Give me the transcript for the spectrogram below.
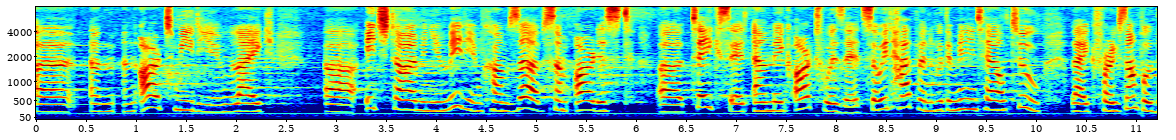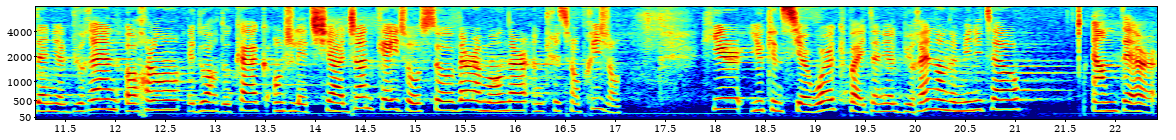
uh, an, an art medium like uh, each time a new medium comes up, some artist uh, takes it and make art with it. So it happened with the Minitel too. Like, for example, Daniel Buren, Orlan, Eduardo Kac, Angélette Chia, John Cage also, Vera Molnar, and Christian Prigent. Here you can see a work by Daniel Buren on the Minitel. And there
